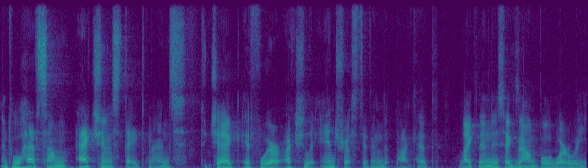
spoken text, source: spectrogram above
It will have some action statements to check if we are actually interested in the packet like in this example where we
